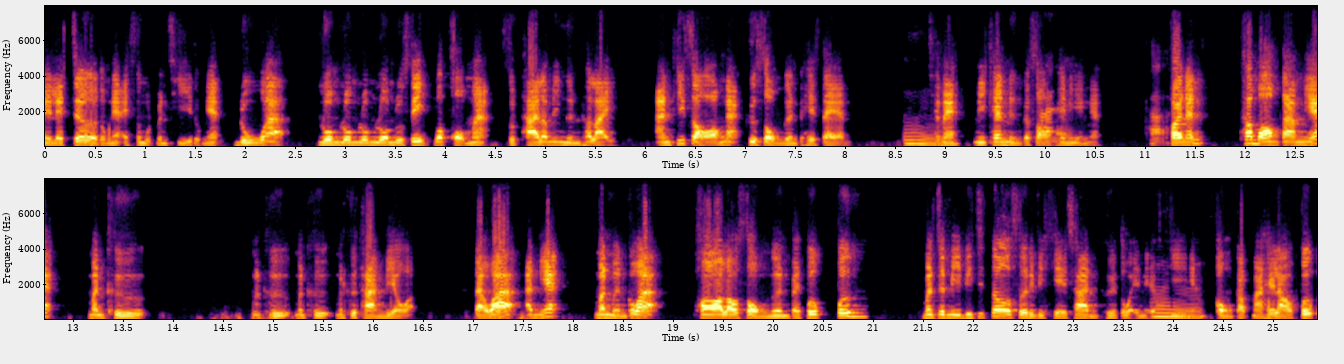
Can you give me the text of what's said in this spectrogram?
ใน ledger ตรงนี้ไอ้สมุดบัญชีตรงนี้ดูว่ารวมรวมรวมรวมดูซิว่าผมอะสุดท้ายแล้วมีเงินเท่าไหร่ อันที่สองอะคือส่งเงินไปให้แซนใช่ไหมมีแค่หนึ่งกับสองแค่นี้เองนะเพราะฉะนั้นถ้ามองตามเนี้ยมันคือ มันคือมันคือมันคือทางเดียวอะแต่ว่าอันเนี้ย มันเหมือนกับว่าพอเราส่งเงินไปปุ๊บปึ้ง มันจะมี digital certification คือตัว NFT เนี่ยส่งกลับมาให้เราปุ๊บ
